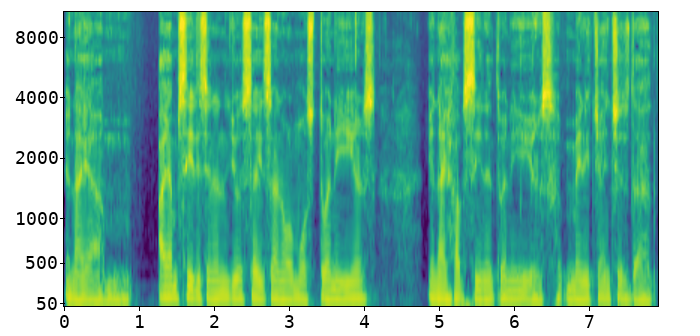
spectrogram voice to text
And I am I am citizen in the USA in almost 20 years, and I have seen in 20 years many changes that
